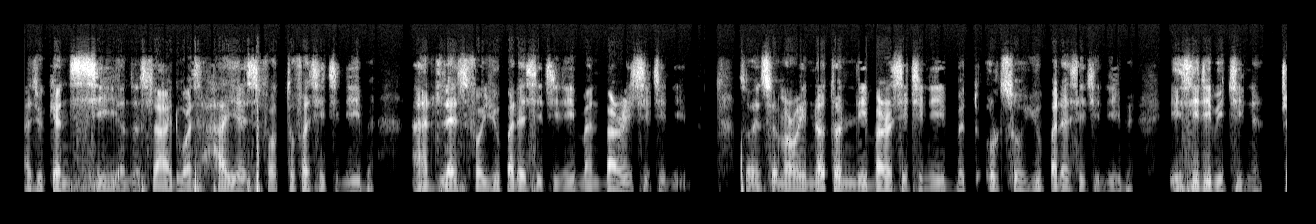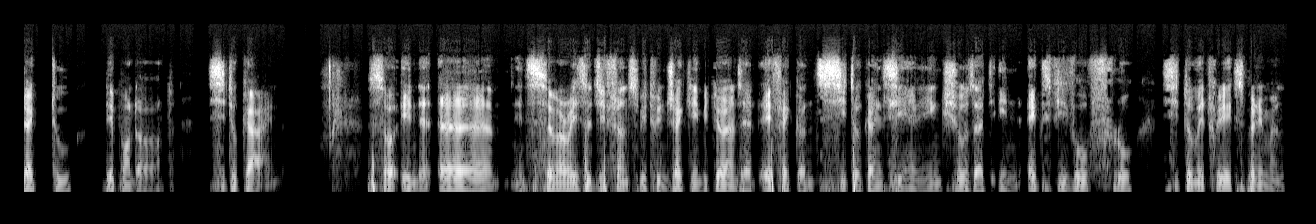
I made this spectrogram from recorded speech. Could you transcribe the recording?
as you can see on the slide, was highest for tofacitinib and less for upadacitinib and baricitinib. So in summary, not only baricitinib, but also upadacitinib is inhibiting JAK2 dependent cytokine. So in, uh, in summary, the difference between JAK inhibitor and their effect on cytokine signaling shows that in ex vivo flow cytometry experiment,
